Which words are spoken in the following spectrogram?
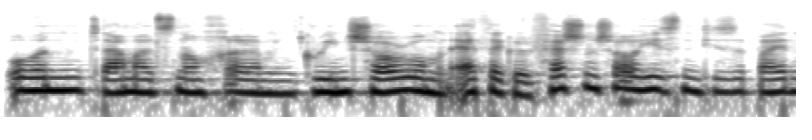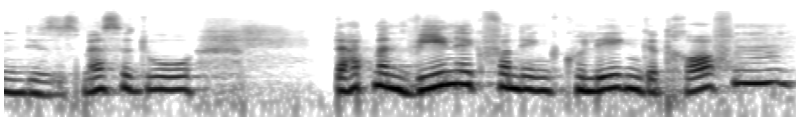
und damals noch ähm, Green Showroom und Ethical Fashion Show hießen diese beiden, dieses Messeduo. Da hat man wenig von den Kollegen getroffen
